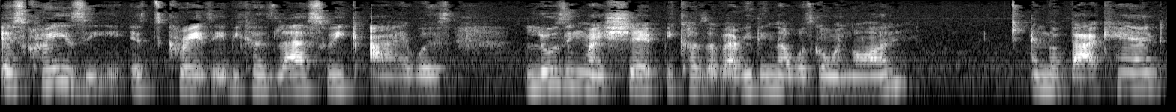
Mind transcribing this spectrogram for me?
it's crazy. It's crazy because last week i was losing my shit because of everything that was going on in the backhand.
